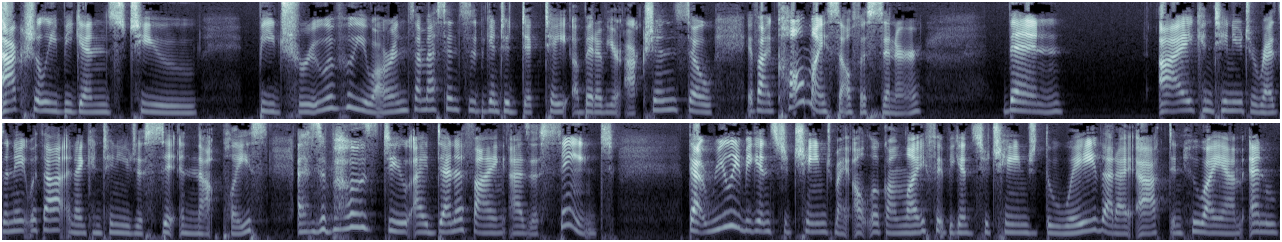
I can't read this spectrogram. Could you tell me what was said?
actually begins to be true of who you are in some essence, it begin to dictate a bit of your actions. So if I call myself a sinner, then I continue to resonate with that and I continue to sit in that place as opposed to identifying as a saint that really begins to change my outlook on life. It begins to change the way that I act and who I am and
